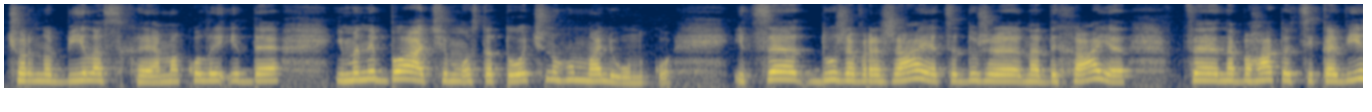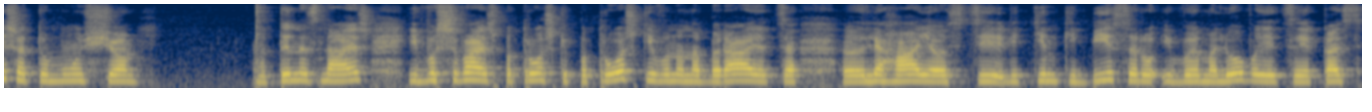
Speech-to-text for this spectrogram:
чорно-біла схема, коли йде, і ми не бачимо остаточного малюнку. І це дуже вражає, це дуже надихає, це набагато цікавіше, тому що. Ти не знаєш і вишиваєш потрошки-потрошки, воно набирається, е, лягає ось ці відтінки бісеру і вимальовується якась,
